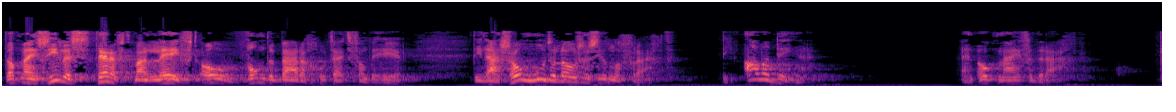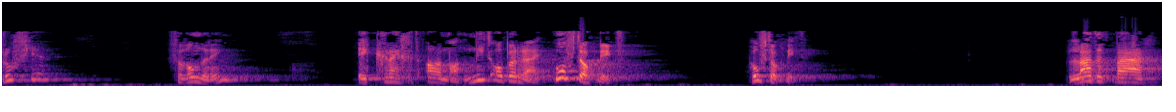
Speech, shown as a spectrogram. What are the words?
dat mijn ziel sterft, maar leeft. O wonderbare goedheid van de Heer. Die naar zo'n moedeloze ziel nog vraagt. Die alle dingen en ook mij verdraagt. Proef je verwondering? Ik krijg het allemaal niet op een rij. Hoeft ook niet. Hoeft ook niet. Laat het maar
